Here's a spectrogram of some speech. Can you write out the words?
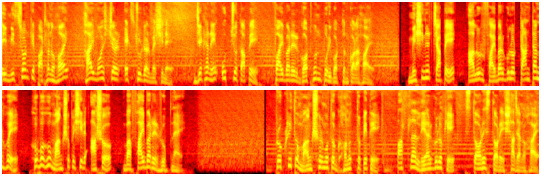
এই মিশ্রণকে পাঠানো হয় হাই ময়েশ্চার এক্সট্রুডার মেশিনে, যেখানে উচ্চ তাপে ফাইবারের গঠন পরিবর্তন করা হয়। মেশিনের চাপে আলুর ফাইবারগুলো টানটান হয়ে হুবহু মাংসপেশির আশো বা ফাইবারের রূপ নেয়। প্রকৃত মাংসর মতো ঘনত্ব পেতে পাতলা লেয়ারগুলোকে স্তরে স্তরে সাজানো হয়।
